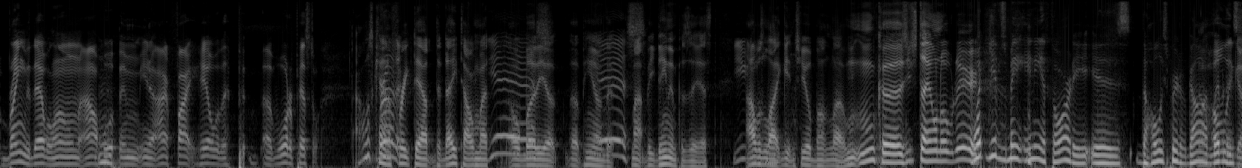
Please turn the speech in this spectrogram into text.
bring the devil on. I'll Mm. whoop him. You know, I fight hell with a, p- a water pistol. I was kind of freaked out today talking about old buddy up up you know Yes. that might be demon possessed. You, I was like getting chill bump like, Mm-mm, cuz you stay on over there. What gives me any authority is the Holy Spirit of God The living Holy inside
